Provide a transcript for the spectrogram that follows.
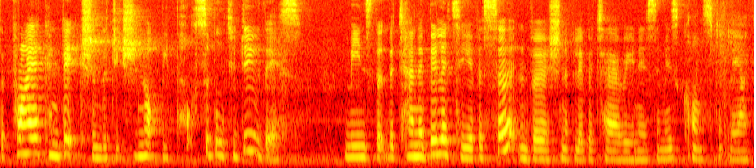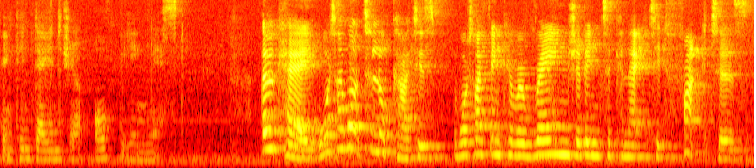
The prior conviction that it should not be possible to do this means that the tenability of a certain version of libertarianism is constantly, I think, in danger of being missed. Okay, what I want to look at is what I think are a range of interconnected factors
